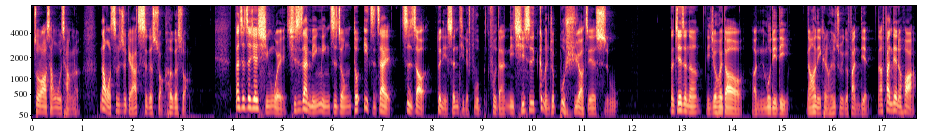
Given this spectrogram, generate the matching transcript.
坐到商务舱了，那我是不是就给他吃个爽，喝个爽？但是这些行为，其实在冥冥之中都一直在制造对你身体的负负担。你其实根本就不需要这些食物。那接着呢，你就会到呃你目的地，然后你可能会去住一个饭店。那饭店的话，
